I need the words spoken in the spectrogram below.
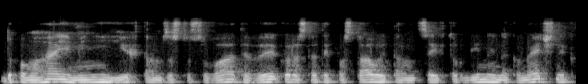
допомагає мені їх там застосувати, використати, поставити там цей турбінний наконечник.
